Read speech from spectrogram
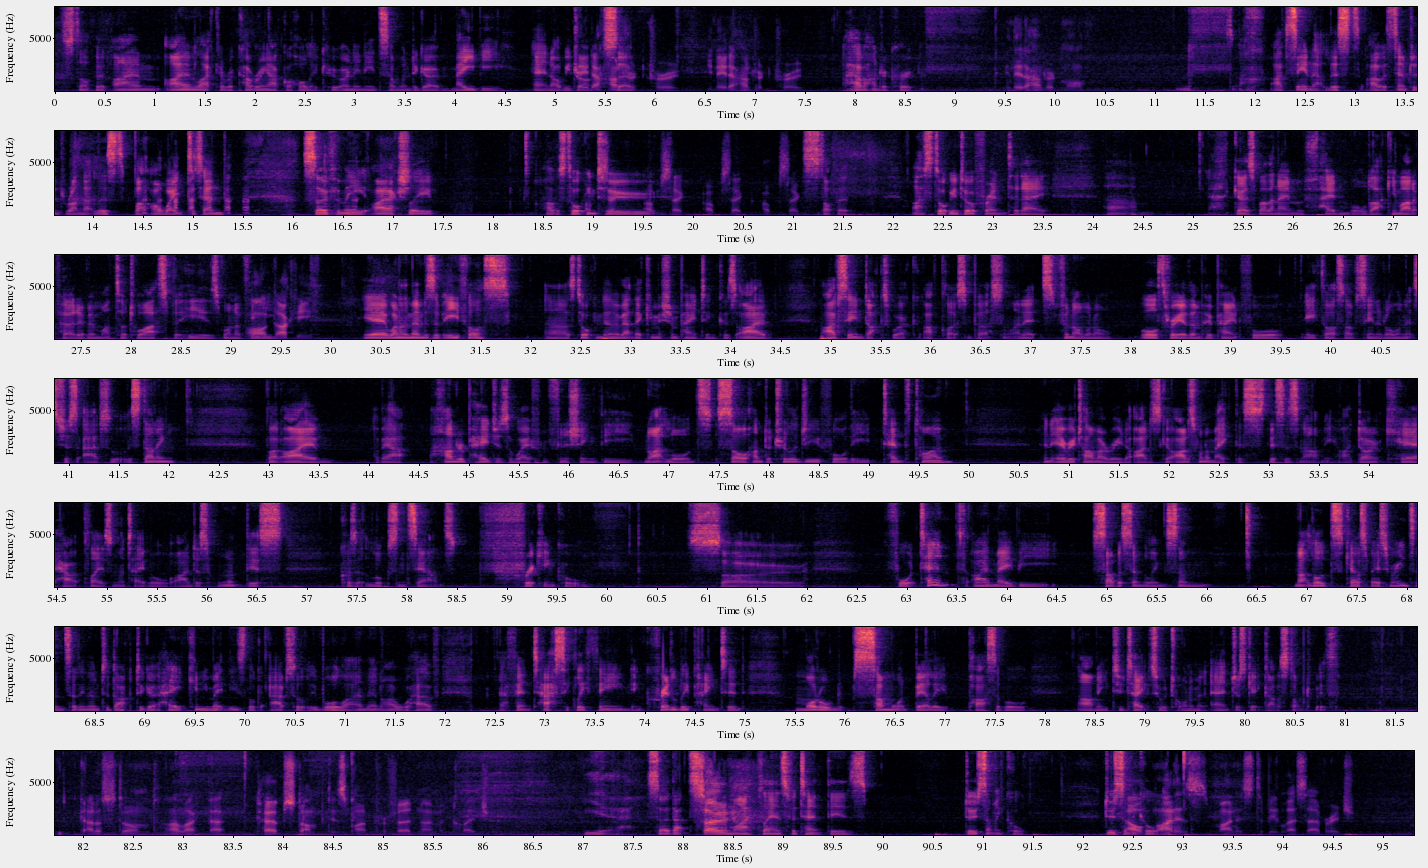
Stop it. I am I am like a recovering alcoholic who only needs someone to go maybe and I'll be You drunk. need a So hundred crew. You need a hundred crew. I have a hundred crew. You need a hundred more. I've seen that list. I was tempted to run that list, but I'll wait to 10. So for me, I actually, I was talking to. Upsec, upsec, upsec. Stop it. I was talking to a friend today. Um, goes by the name of Hayden Walduck. You might have heard of him once or twice, but he is one of the Oh, Ducky. yeah one of the members of Ethos. Uh, I was talking to them about their commission painting because I, I've seen Duck's work up close and personal, and it's phenomenal. All three of them who paint for Ethos, I've seen it all, and it's just absolutely stunning. But I am about 100 pages away from finishing the Night Lord's Soul Hunter trilogy for the 10th time. And every time I read it, I just go, I just want to make this. This is an army. I don't care how it plays on the table. I just want this because it looks and sounds freaking cool. So, for 10th, I may be sub-assembling some Night Lords Chaos Space Marines and sending them to Duck to go, hey, can you make these look absolutely baller? And then I will have a fantastically themed, incredibly painted, modeled, somewhat barely passable army to take to a tournament and just get gutter stomped with. Gutter stomped. I like that. Curb stomped is my preferred nomenclature. Yeah. So that's So- my plans for tenth is do something cool. Do something Oh, cool. mine is mine is to be less average.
